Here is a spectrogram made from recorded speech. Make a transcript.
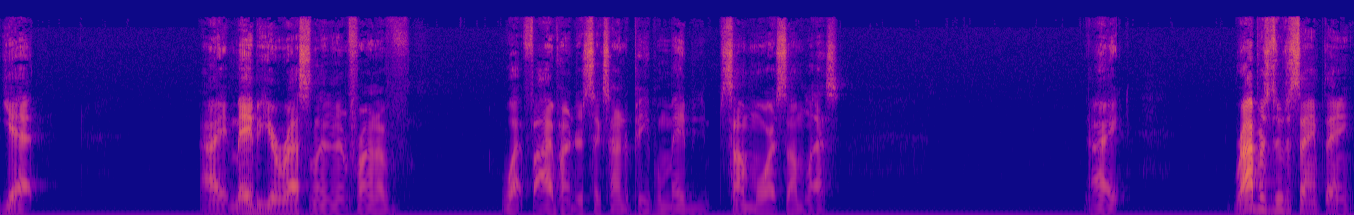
yet. All right, maybe you're wrestling in front of what 500, 600 people, maybe some more, some less. All right. Rappers do the same thing.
